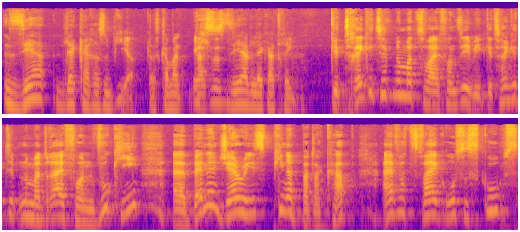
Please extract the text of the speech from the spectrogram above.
sehr leckeres Bier. Das kann man echt sehr lecker trinken. Getränketipp Nummer 2 von Sebi, Getränketipp Nummer 3 von Wookie, äh, Ben Jerry's Peanut Butter Cup. Einfach zwei große Scoops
